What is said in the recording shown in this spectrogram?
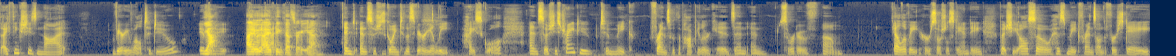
I think she's not very well to do. Yeah, I, I, yeah, I think that's right. Yeah, and and so she's going to this very elite high school, and so she's trying to to make friends with the popular kids and and sort of um, elevate her social standing, but she also has made friends on the first day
